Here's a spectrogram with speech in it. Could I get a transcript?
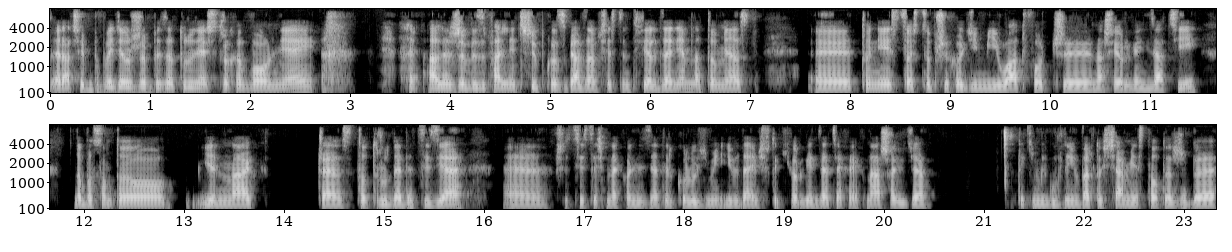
raczej bym powiedział, żeby zatrudniać trochę wolniej, ale żeby zwalniać szybko, zgadzam się z tym twierdzeniem. Natomiast yy, to nie jest coś, co przychodzi mi łatwo czy naszej organizacji, no bo są to jednak często trudne decyzje wszyscy jesteśmy na koniec dnia tylko ludźmi i wydaje mi się w takich organizacjach jak nasza, gdzie takimi głównymi wartościami jest to też, żeby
